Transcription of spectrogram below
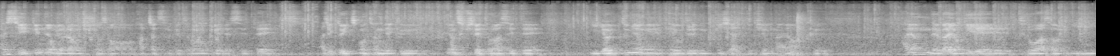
할 수 있겠냐고 연락을 주셔서 갑작스럽게 들어오게 됐을 때 아직도 잊지 게그 연습실에 들어왔을 때 이 12명의 배우들의 눈빛이 아직도 기억나요. 그 과연 내가 여기에 들어와서 이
